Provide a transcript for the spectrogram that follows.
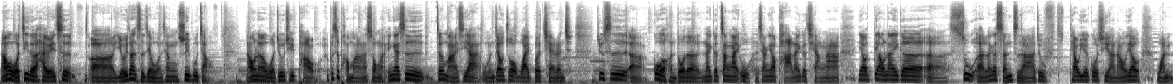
然后我记得还有一次，呃，有一段时间晚上睡不着，然后呢我就去跑，不是跑马拉松啊，应该是这个马来西亚我们叫做 Viper Challenge，。就是呃过很多的那个障碍物，很像要爬那个墙啊，要吊那一个呃树呃那个绳子啊，就跳跃过去啊，然后要玩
